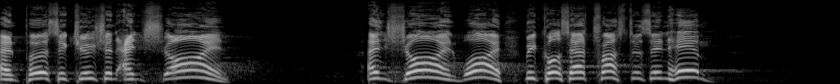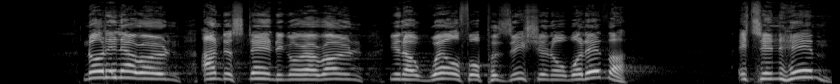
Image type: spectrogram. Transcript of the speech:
and persecution and shine and shine. Why? Because our trust is in Him. Not in our own understanding or our own, you know, wealth or position or whatever. It's in Him.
